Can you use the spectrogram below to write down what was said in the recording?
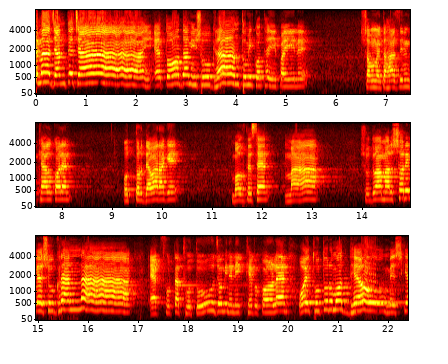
এমা জানতে চাই, এত দামি সুঘ্রাণ তুমি কোথায় পাইলে? সম্মিত হাজিরিন, খেয়াল করেন। উত্তর দেওয়ার আগে বলতেছেন, মা, শুধু আমার শরীরে সুঘ্রাণ না এক ফুটা থুতু জমিনে নিক্ষেপ করলেন। ওই থুতুর মধ্যেও মেশকে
